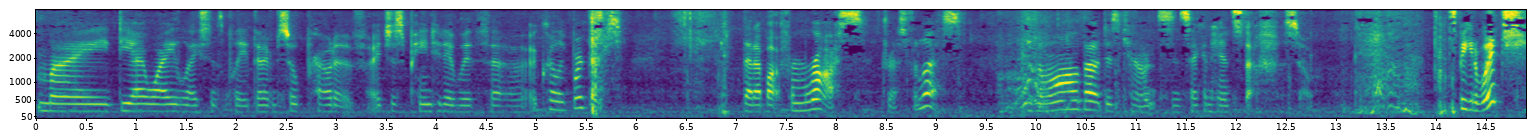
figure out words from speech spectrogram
my DIY license plate that I'm so proud of. I just painted it with uh, acrylic markers that I bought from Ross, Dress for Less. Because I'm all about discounts and secondhand stuff, so. Speaking of which,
